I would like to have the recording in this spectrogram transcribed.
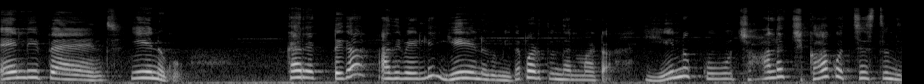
ఎలిఫెంట్ ఏనుగు. కరెక్ట్గా అది వెళ్ళి ఏనుగు మీద పడుతుందన్నమాట. ఏనుగు చాలా చికాకు వచ్చేస్తుంది.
